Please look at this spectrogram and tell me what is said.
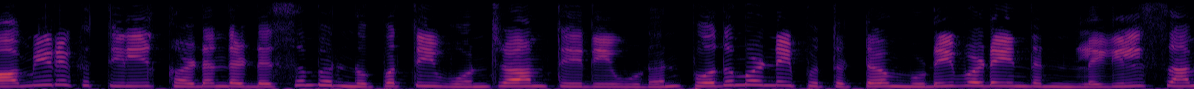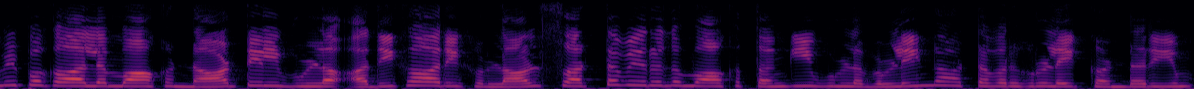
அமீரகத்தில் கடந்த டிசம்பர் முப்பத்தி ஒன்றாம் தேதியுடன் பொது மன்னிப்பு திட்டம் முடிவடைந்த நிலையில் சமீப காலமாக நாட்டில் உள்ள அதிகாரிகளால் சட்டவிரோதமாக தங்கியுள்ள வெளிநாட்டவர்களை கண்டறியும்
